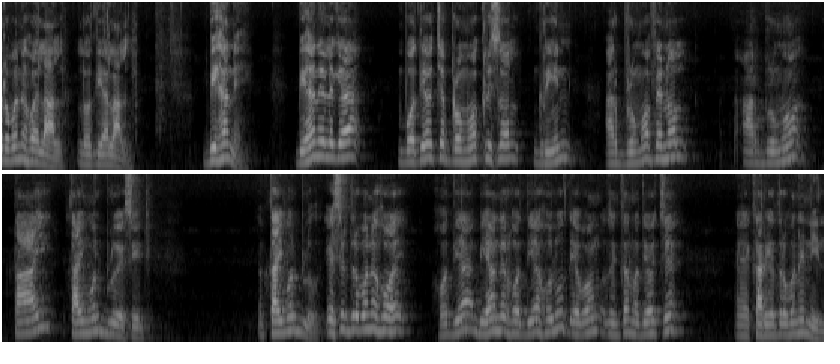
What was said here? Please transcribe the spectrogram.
দ্রবণে হয় লাল লদিয়া লাল। বিহানে বিহানে লেগা বদে হচ্ছে ব্রোমোক্রিসল গ্রিন আর ব্রোমোফেনল আর ব্রোমো তাই, thymol blue acid thymol blue acid দ্রবণে হয় হদিয়া বিহানের হদিয়া হলুদ এবং যেটা নদী হচ্ছে এ, কারীয় দ্রবণে নীল।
